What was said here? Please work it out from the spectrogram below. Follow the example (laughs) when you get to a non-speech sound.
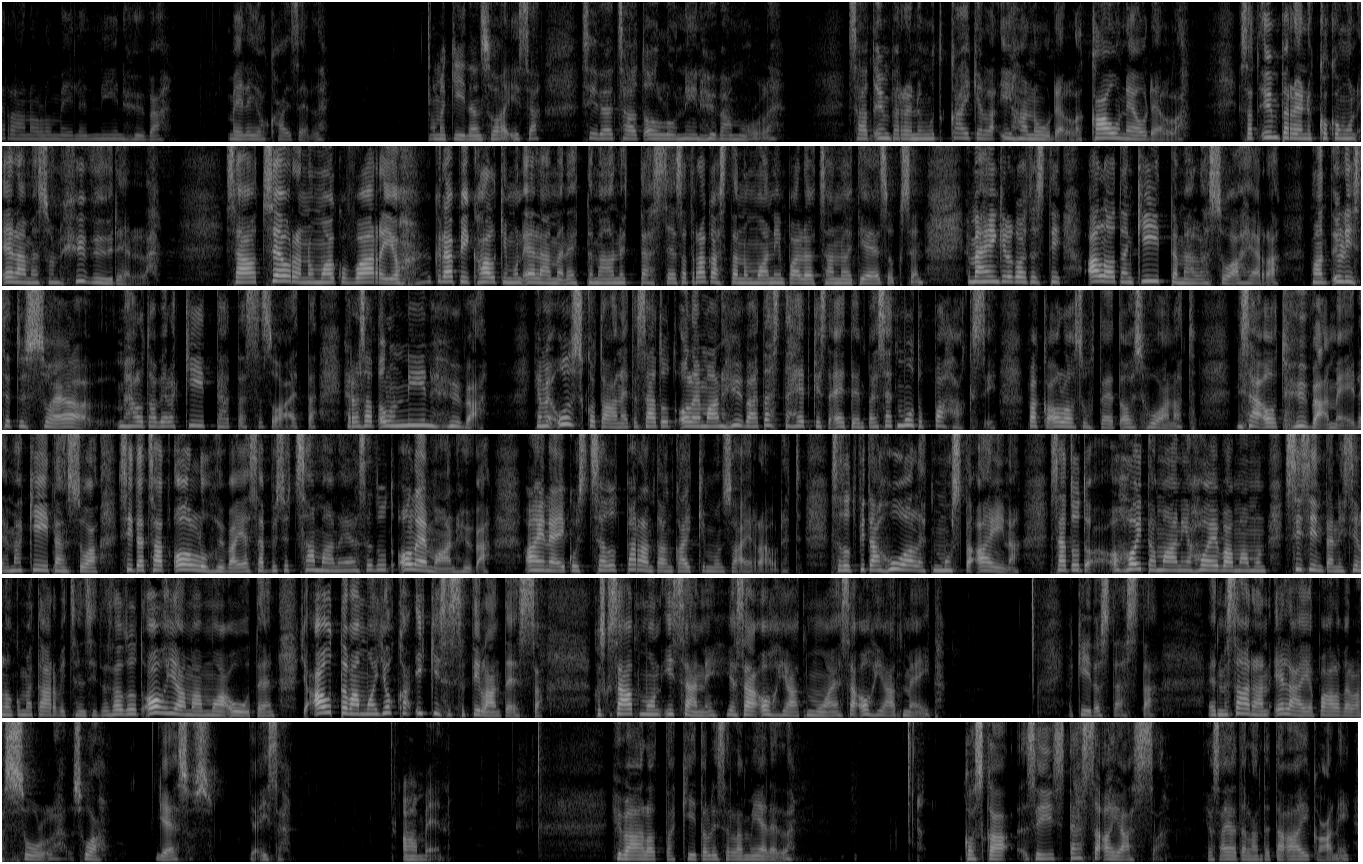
Herra on ollut meille niin hyvä, meille jokaiselle. Mä kiitän sua, Isä, siitä, että sä oot ollut niin hyvä mulle. Sä oot ympäröinyt mut kaikella ihanuudella, kauneudella. Sä oot ympäröinyt koko mun elämän sun hyvyydellä. Sä oot seurannut mua kuin varjo (laughs) läpi halki mun elämän, että mä oon nyt tässä. Ja sä oot rakastanut mua niin paljon, että sä annoit Jeesuksen. Ja mä henkilökohtaisesti aloitan kiittämällä sua, Herra. Mä oon ylistetty sua ja me halutaan vielä kiittää tässä sua, että Herra, sä oot ollut niin hyvä. Ja me uskotaan, että sä tulet olemaan hyvä tästä hetkestä eteenpäin. Sä et muutu pahaksi, vaikka olosuhteet olisi huonot. Niin sä oot hyvä meille. Mä kiitän sua siitä, että sä oot ollut hyvä ja sä pysyt samana ja sä tulet olemaan hyvä. Aina ikuisesti. Sä tulet parantamaan kaikki mun sairaudet. Sä tulet pitää huolet musta aina. Sä tulet hoitamaan ja hoivaamaan mun sisintäni silloin, kun mä tarvitsen sitä. Sä tulet ohjaamaan mua uuteen ja auttamaan mua joka ikisessä tilanteessa koska sä oot mun isäni ja sä ohjaat mua ja sä ohjaat meitä. Ja kiitos tästä, että me saadaan elää ja palvella sulla, sua, Jeesus ja Isä. Amen. Hyvä aloittaa kiitollisella mielellä. Koska siis tässä ajassa, jos ajatellaan tätä aikaa, niin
